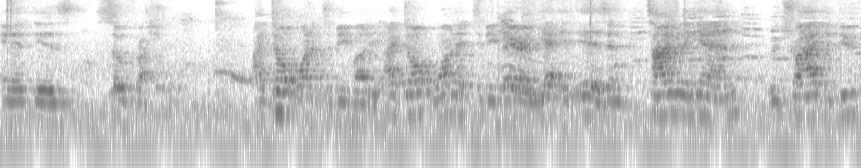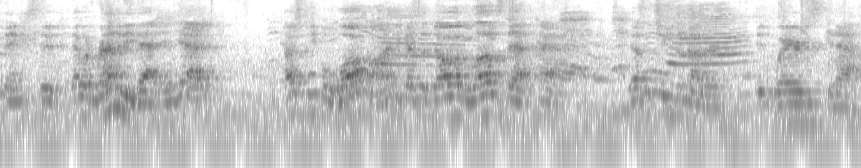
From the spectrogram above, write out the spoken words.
and it is so frustrating. I don't want it to be muddy. I don't want it to be bare, and yet it is. And time and again, we've tried to do things to, that would remedy that, and yet, because people walk on it, because the dog loves that path, doesn't choose another, it wears it out.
